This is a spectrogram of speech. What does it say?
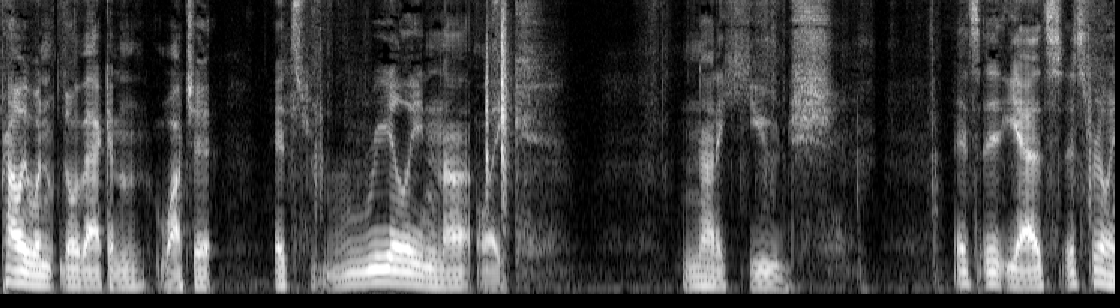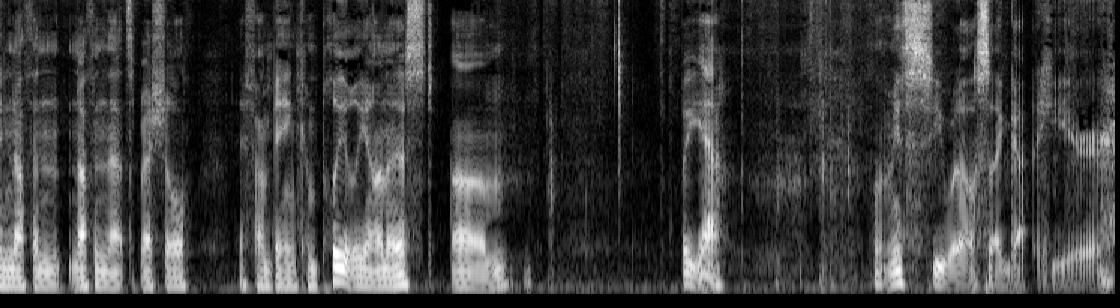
probably wouldn't go back and watch it. It's really not like not a huge it's it, yeah, it's it's really nothing nothing that special if I'm being completely honest. Um but yeah. Let me see what else I got here.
